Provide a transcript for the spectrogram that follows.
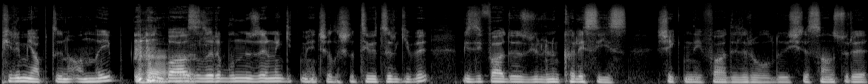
prim yaptığını anlayıp bazıları bunun üzerine gitmeye çalıştı. Twitter gibi biz ifade özgürlüğünün kalesiyiz şeklinde ifadeleri oldu. İşte sansüre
